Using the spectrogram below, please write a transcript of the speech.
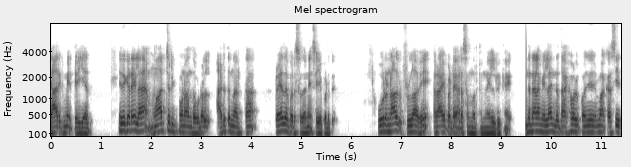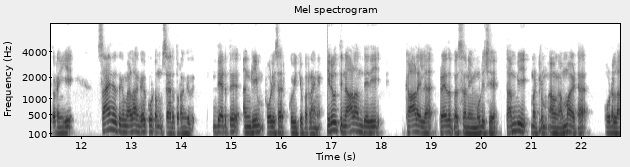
யாருக்குமே தெரியாது. இதுக்கிடையில் மார்ச்சரிக்கு போன அந்த உடல் அடுத்த நாள் தான் பிரேத பரிசோதனை செய்யப்படுது. ஒரு நாள் ஃபுல்லாகவே ராயப்பேட்டை அரசு மருத்துவமனையில் இருக்கு இந்த நிலைமையில இந்த தகவல் கொஞ்சம் கொஞ்சமாக கசிய தொடங்கி சாயந்தரத்துக்கு மேலே அங்கே கூட்டம் சேர தொடங்குது. இந்த அங்கேயும் போலீசார் குவிக்கப்படுறாங்க. இருபத்தி நாலாம் தேதி காலையில் பிரேத பரிசோதனை முடித்து தம்பி மற்றும் அவங்க அம்மா கிட்ட உடலை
